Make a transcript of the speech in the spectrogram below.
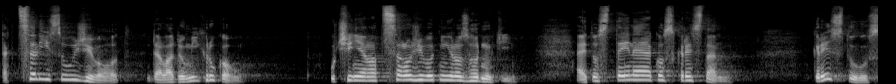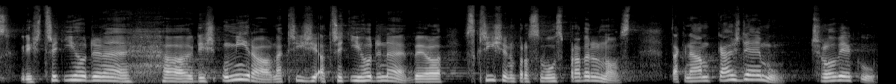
tak celý svůj život dala do mých rukou. Učinila celoživotní rozhodnutí. A je to stejné jako s Kristem. Kristus, když třetího dne, když umíral na kříži a třetího dne byl vzkříšen pro svou spravedlnost, tak nám každému člověku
